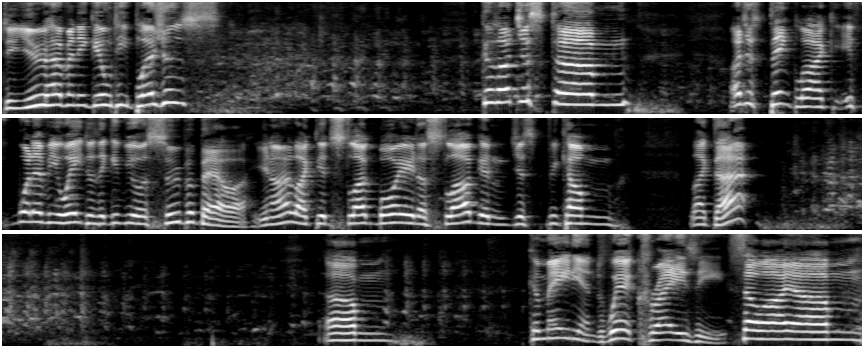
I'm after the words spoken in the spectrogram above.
Do you have any guilty pleasures? Because I just, um. I just think like if whatever you eat, does it give you a superpower? You know, like did Slug Boy eat a slug and just become like that? Um, comedians, we're crazy. So I um,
